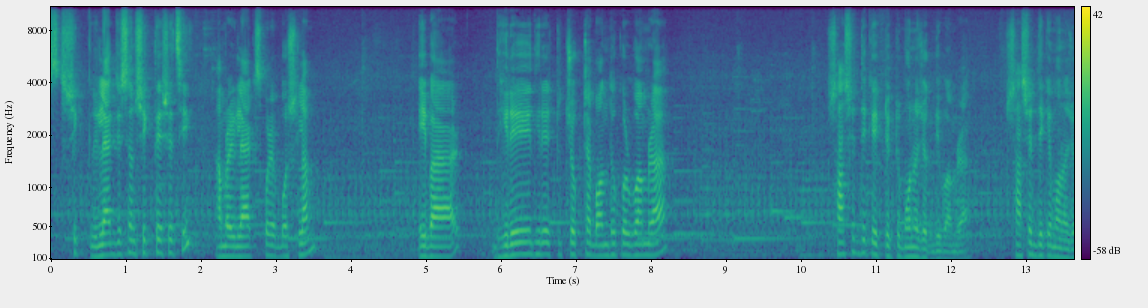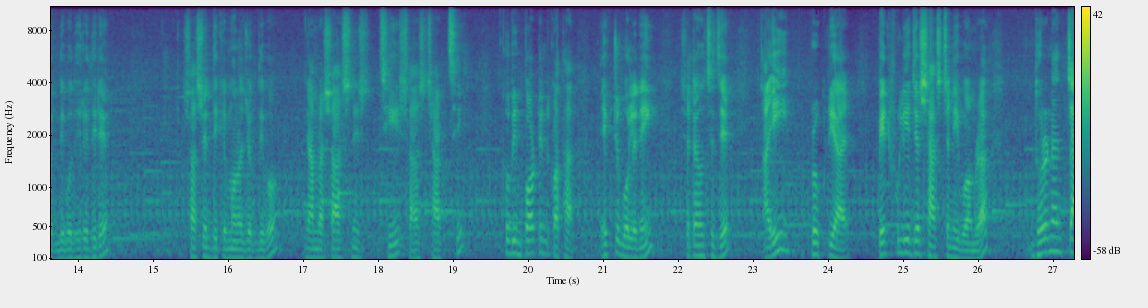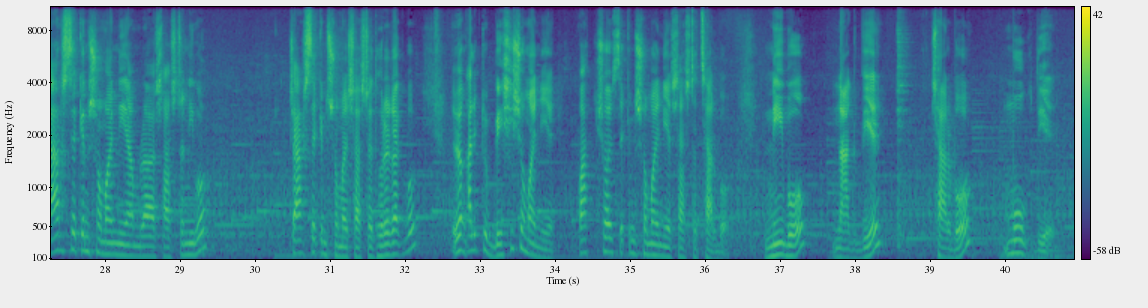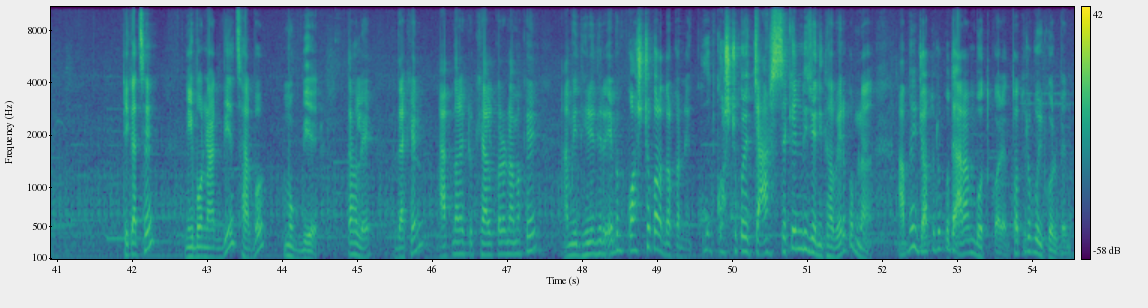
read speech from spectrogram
রিল্যাক্সেশন শিখতে এসেছি, আমরা রিল্যাক্স করে বসলাম। এবার ধীরে ধীরে একটু চোখটা বন্ধ করব আমরা। শ্বাসের দিকে একটু একটু মনোযোগ দিব আমরা। শ্বাসের দিকে মনোযোগ দিব ধীরে ধীরে। শ্বাসের দিকে মনোযোগ দিব যে আমরা শ্বাস নিচ্ছি, শ্বাস ছাড়ছি। খুব ইম্পর্টেন্ট কথা, একটু বলে নেই। সেটা হচ্ছে যে, এই প্রক্রিয়ায় পেট ফুলিয়ে যে শ্বাসটা নিব আমরা, ধরে নেন চার সেকেন্ড সময় নিয়ে আমরা শ্বাসটা নিব। চার সেকেন্ড সময় শ্বাসটা ধরে রাখব এবং আরেকটু বেশি সময় নিয়ে, পাঁচ, ছয় সেকেন্ড সময় নিয়ে শ্বাসটা ছাড়বো। নিব, নাক দিয়ে, ছাড়বো, মুখ দিয়ে। ঠিক আছে? নিব, নাক দিয়ে, ছাড়বো, মুখ দিয়ে। তাহলে দেখেন, আপনারা একটু খেয়াল করেন আমাকে আমি ধীরে ধীরে, এবং কষ্ট করার দরকার নেই। খুব কষ্ট করে চার সেকেন্ডই যে নিতে হবে, এরকম না। আপনি যতটুকুতে আরাম বোধ করেন, ততটুকুই করবেন।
